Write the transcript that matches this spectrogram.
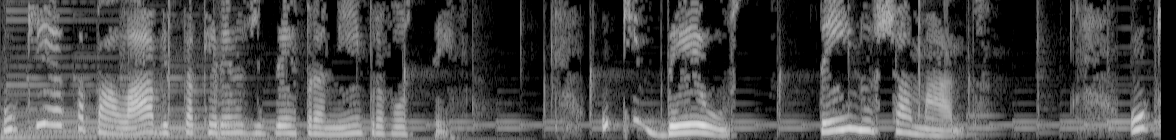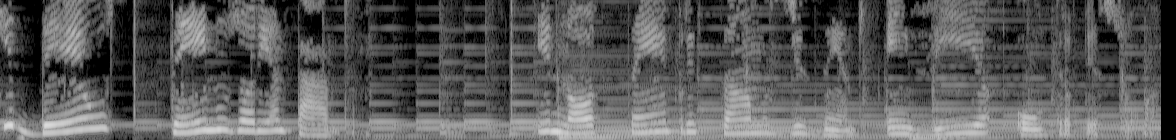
O que essa palavra está querendo dizer para mim e para você? O que Deus tem nos chamado? O que Deus tem nos orientado? E nós sempre estamos dizendo: envia outra pessoa.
